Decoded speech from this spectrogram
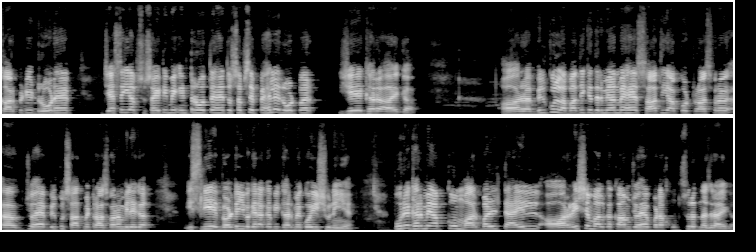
कारपेटेड रोड है। जैसे ही आप सोसाइटी में इंटर होते हैं तो सबसे पहले रोड पर ये घर आएगा। और बिल्कुल आबादी के दरमियान में है, साथ ही आपको ट्रांसफ़र जो है, बिल्कुल साथ में ट्रांसफार्मर मिलेगा। इसलिए वोल्टेज वगैरह का भी घर में कोई इशू नहीं है। पूरे घर में आपको मार्बल, टाइल और रेशम वाल का काम जो है, बड़ा खूबसूरत नज़र आएगा।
